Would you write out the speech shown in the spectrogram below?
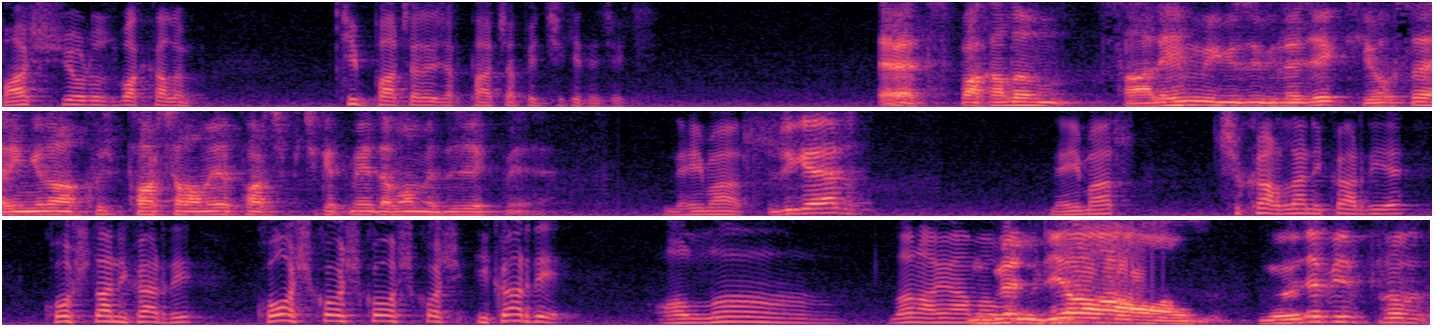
Başlıyoruz bakalım. Kim parçalayacak, parça pinçik edecek. Evet bakalım Salih'in mi yüzü gülecek yoksa Engin Akkuş parçalamaya parça piçik etmeye devam edecek mi? Neymar. Rüdiger. Neymar. Çıkar lan Icardi'ye. Koş lan Icardi. Koş koş koş koş. Icardi. Allah. Lan ayağıma vurdu. Diaz. Böyle bir pro,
